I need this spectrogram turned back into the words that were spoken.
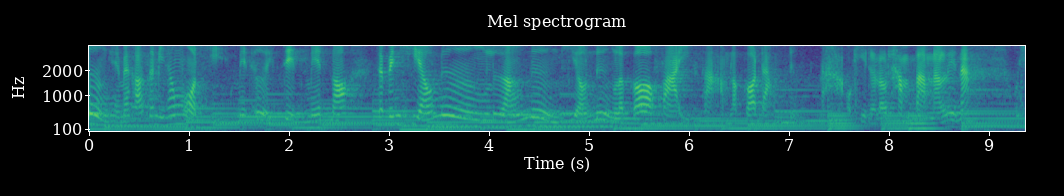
1 เห็นไหมคะจะมีทั้งหมดกี่เม็ดเอ่ย 7 เม็ดเนาะ จะเป็นเขียว 1 เหลือง 1 เขียว 1 แล้วก็ฟ้าอีก 3 แล้วก็ดำหนึ่งนะคะ โอเค เดี๋ยวเราทำตามนั้นเลยนะ เค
